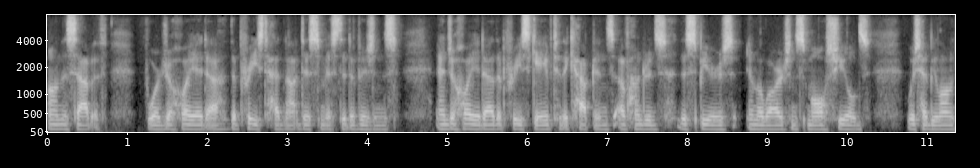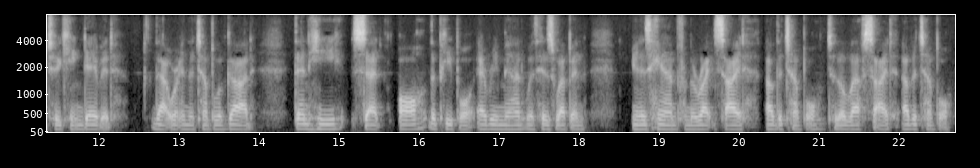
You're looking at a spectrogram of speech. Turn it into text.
on the Sabbath. For Jehoiada the priest had not dismissed the divisions. And Jehoiada the priest gave to the captains of hundreds the spears and the large and small shields which had belonged to King David, that were in the temple of God. Then he set all the people, every man with his weapon in his hand, from the right side of the temple to the left side of the temple,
